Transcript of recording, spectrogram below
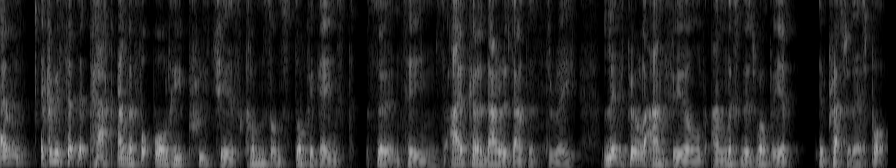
Um, it can be said that Pep and the football he preaches comes unstuck against certain teams. I've kind of narrowed it down to three. Liverpool at Anfield, and listeners won't be impressed with this, but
